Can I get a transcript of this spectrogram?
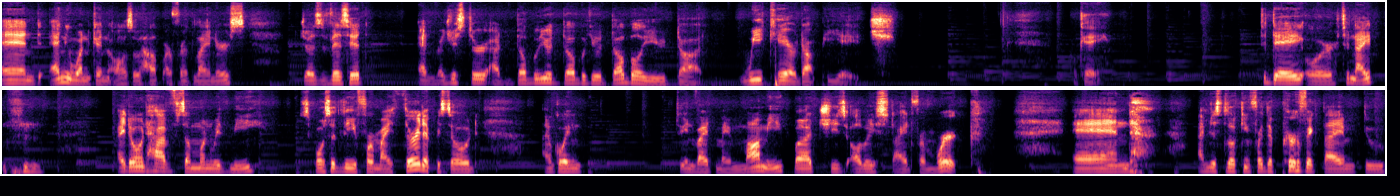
and anyone can also help our frontliners. Just visit and register at www.wecare.ph. Okay, today or tonight, I don't have someone with me. Supposedly, for my third episode, I'm going to invite my mommy, but she's always tired from work. And I'm just looking for the perfect time to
